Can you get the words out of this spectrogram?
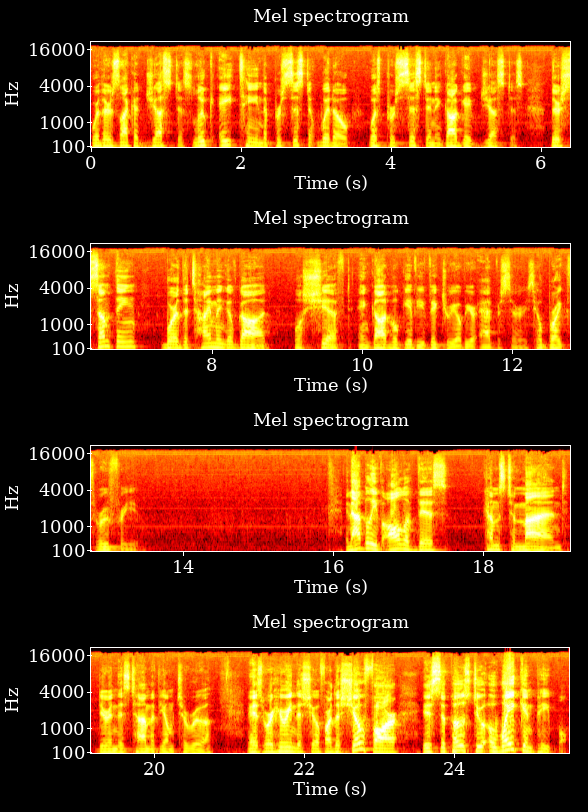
where there's like a justice. Luke 18, the persistent widow was persistent and God gave justice. There's something where the timing of God will shift and God will give you victory over your adversaries. He'll break through for you. And I believe all of this comes to mind during this time of Yom Teruah as we're hearing the shofar. The shofar is supposed to awaken people,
